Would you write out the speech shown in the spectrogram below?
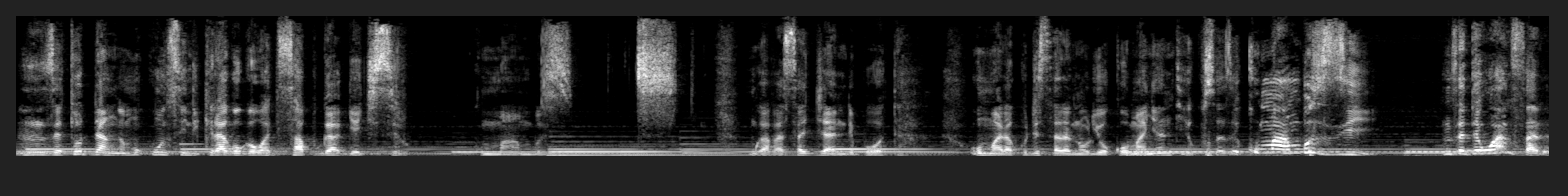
nze toddangamu kunsindikirago ga whatsapp gaage ekisiru ku mambuzi nga abasajja ndiboota omala kugisala n'olyoka omanya nti ekusaze ku mambuzi nze tewansala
